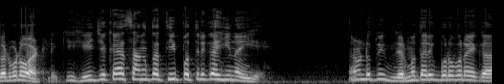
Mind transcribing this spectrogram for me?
गडबड वाटली की ही जे काय सांगतात ही पत्रिका ही नाही आहे म्हणतो तुम्ही जन्मतारीख बरोबर आहे का?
